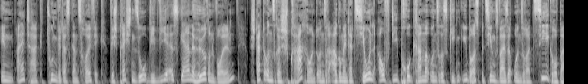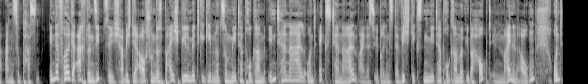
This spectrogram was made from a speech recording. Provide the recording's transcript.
im Alltag tun wir das ganz häufig. Wir sprechen so, wie wir es gerne hören wollen Statt unsere Sprache und unsere Argumentation auf die Programme unseres Gegenübers bzw. unserer Zielgruppe anzupassen. In der Folge 78 habe ich dir auch schon das Beispiel mitgegeben ne, zum Metaprogramm Internal und External, eines übrigens der wichtigsten Metaprogramme überhaupt in meinen Augen. Und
